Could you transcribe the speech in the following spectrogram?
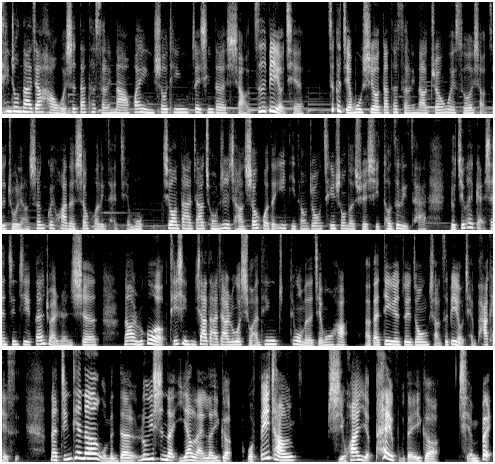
听众，大家好，我是 Dr. Selina，欢迎收听最新的小资变有钱。这个节目是由 Dr. Selina 专为所有小资主量身规划的生活理财节目，希望大家从日常生活的议题当中轻松的学习投资理财，有机会改善经济，翻转人生。那如果提醒一下大家，如果喜欢听听我们的节目的话，麻烦订阅追踪小资变有钱 Podcast。那今天呢，我们的录音室呢，一样来了一个我非常喜欢也佩服的一个。前辈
